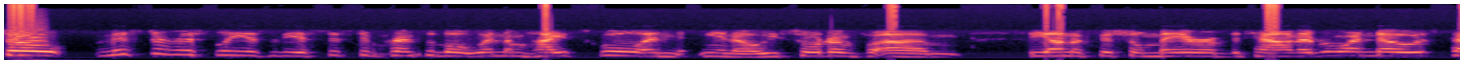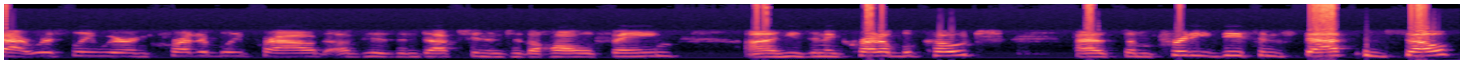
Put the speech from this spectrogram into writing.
So, Mr. Risley is the assistant principal at Windham High School, and, you know, he's sort of. Um, the unofficial mayor of the town. Everyone knows Pat Risley. We're incredibly proud of his induction into the Hall of Fame. Uh, he's an incredible coach, has some pretty decent stats himself.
